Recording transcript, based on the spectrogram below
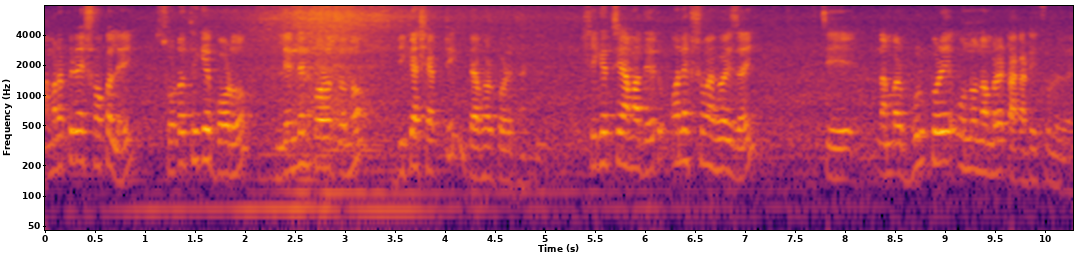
আমরা প্রায় সকলেই ছোট থেকে বড় লেনদেন করার জন্য বিকাশ অ্যাপটি ব্যবহার করে থাকি। সেক্ষেত্রে আমাদের অনেক সময় হয়ে যায় যে নাম্বার ভুল করে অন্য নাম্বারে টাকাটি চলে যায়।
